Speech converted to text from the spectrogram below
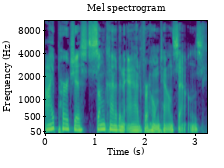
I purchased some kind of an ad for Hometown Sounds.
